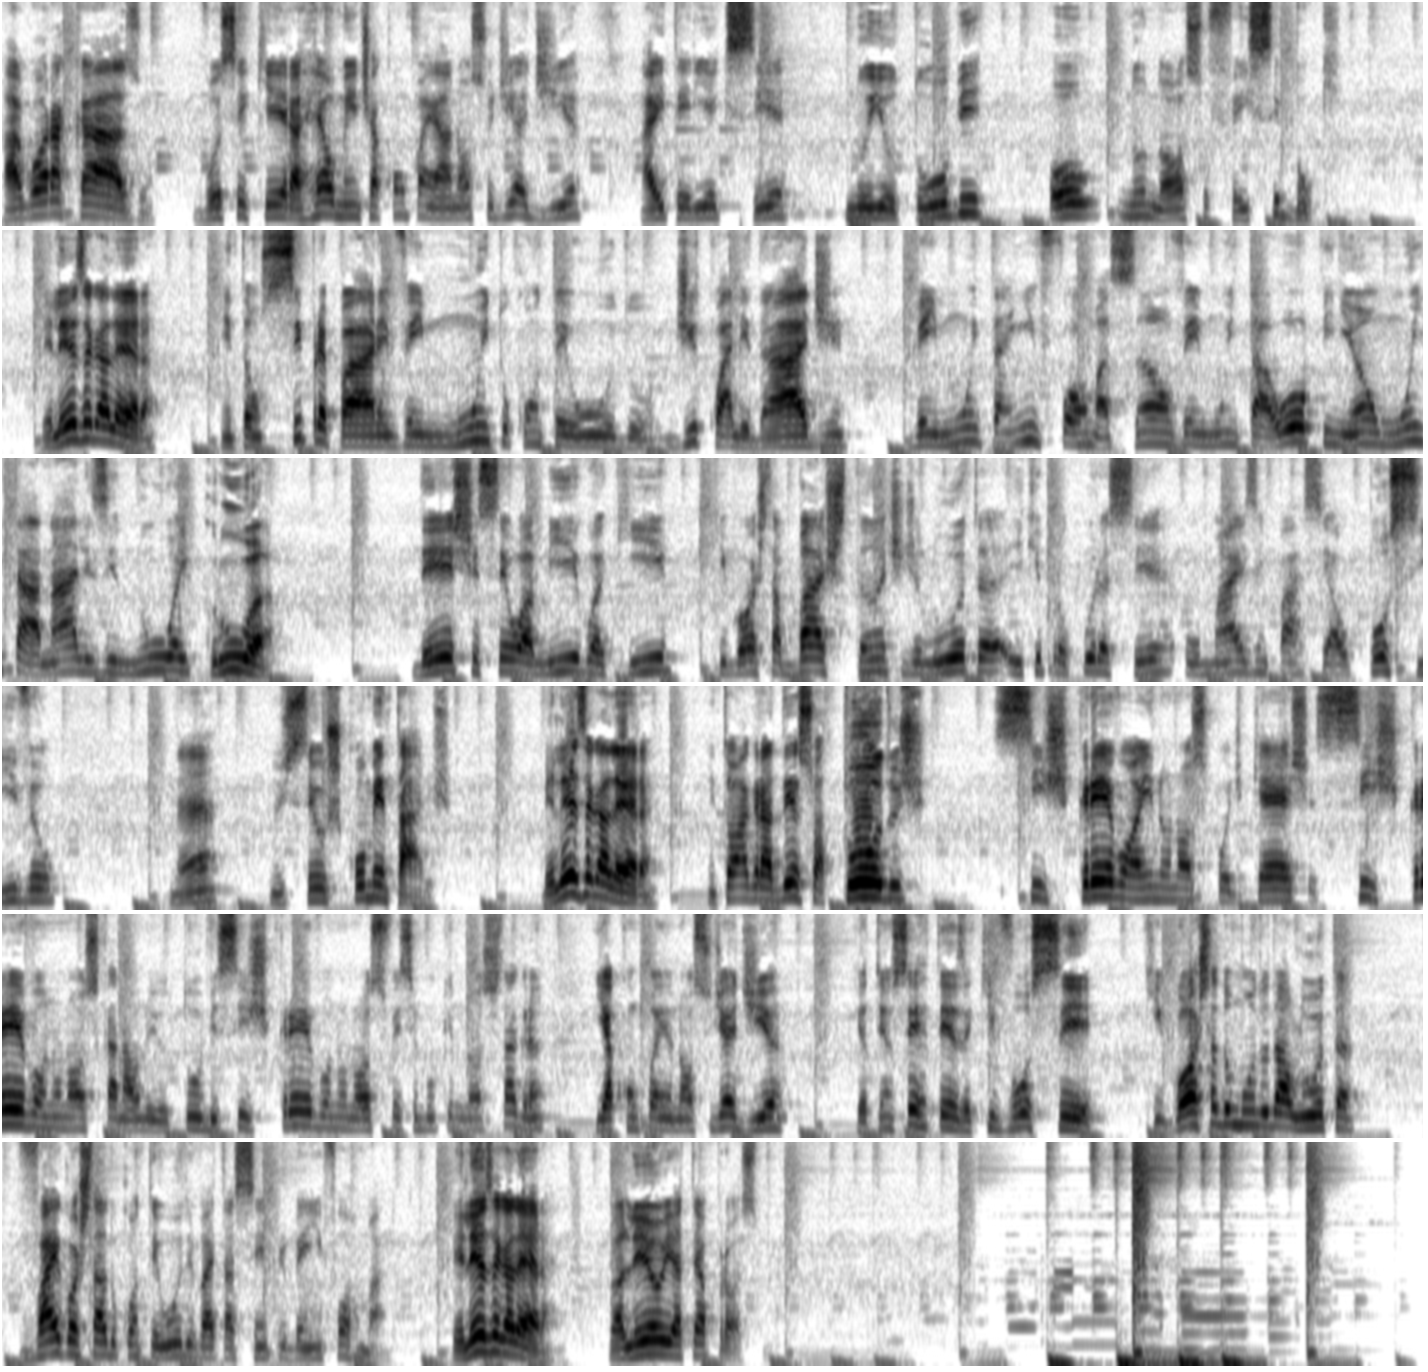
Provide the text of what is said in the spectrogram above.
Agora, caso você queira realmente acompanhar nosso dia a dia, aí teria que ser no YouTube ou no nosso Facebook. Beleza, galera? Então se preparem, vem muito conteúdo de qualidade, vem muita informação, vem muita opinião, muita análise nua e crua. Deixe seu amigo aqui que gosta bastante de luta e que procura ser o mais imparcial possível, né? nos seus comentários. Beleza, galera? Então agradeço a todos. Se inscrevam aí no nosso podcast, se inscrevam no nosso canal no YouTube, se inscrevam no nosso Facebook e no nosso Instagram e acompanhem o nosso dia a dia. Eu tenho certeza que você que gosta do mundo da luta vai gostar do conteúdo e vai estar sempre bem informado. Beleza, galera? Valeu e até a próxima.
